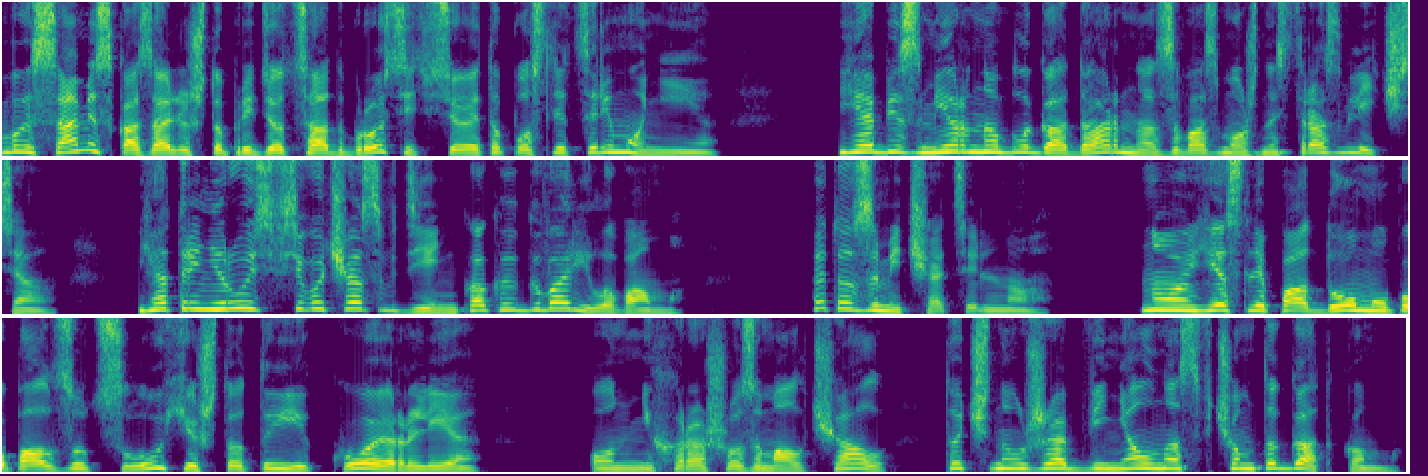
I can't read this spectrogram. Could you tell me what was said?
Вы сами сказали, что придется отбросить все это после церемонии. Я безмерно благодарна за возможность развлечься. Я тренируюсь всего час в день, как и говорила вам. Это замечательно. Но если по дому поползут слухи, что ты и Койерли он нехорошо замолчал, точно уже обвинял нас в чем-то гадком.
